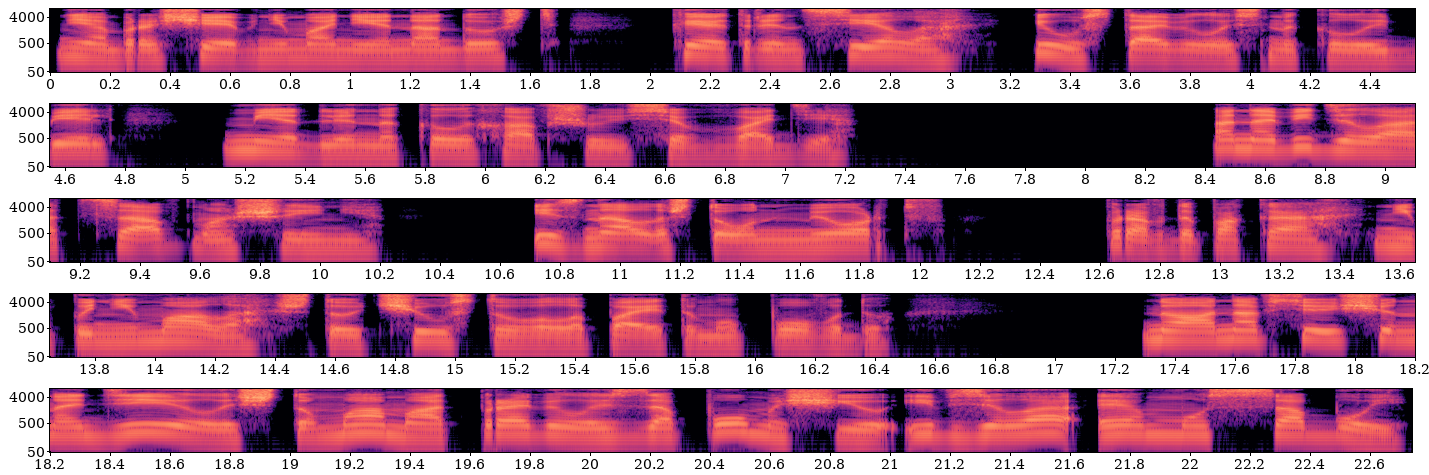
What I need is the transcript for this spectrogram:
Не обращая внимания на дождь, Кэтрин села и уставилась на колыбель, медленно колыхавшуюся в воде. Она видела отца в машине и знала, что он мертв, правда, пока не понимала, что чувствовала по этому поводу — но она все еще надеялась, что мама отправилась за помощью и взяла Эмму с собой.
